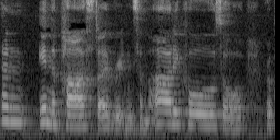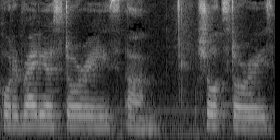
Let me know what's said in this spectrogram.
And in the past, I've written some articles or recorded radio stories, um, short stories.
